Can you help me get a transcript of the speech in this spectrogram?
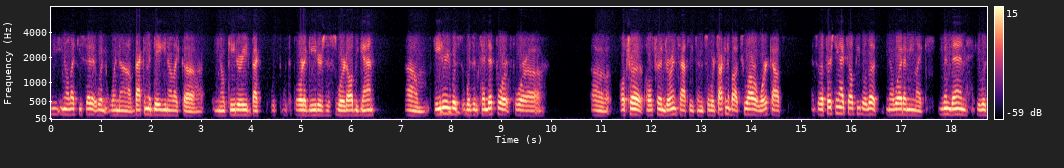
you know, like you said it when when uh, back in the day, you know, like uh, you know, Gatorade back with, with the Florida Gators. This is where it all began. Um, Gatorade was was intended for for uh, uh, ultra ultra endurance athletes, and so we're talking about two hour workouts. And so the first thing I tell people, look, you know what I mean? Like even then, it was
